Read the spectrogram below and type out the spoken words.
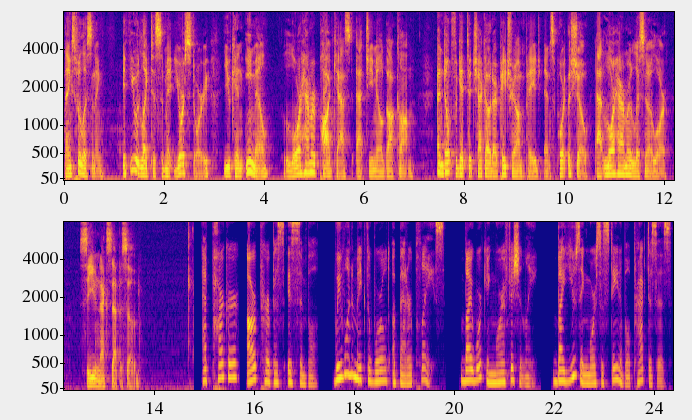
Thanks for listening. If you would like to submit your story, you can email lorehammerpodcast at gmail.com. And don't forget to check out our Patreon page and support the show at Lorehammer Listener Lore. See you next episode. At Parker, our purpose is simple. We want to make the world a better place by working more efficiently, by using more sustainable practices,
